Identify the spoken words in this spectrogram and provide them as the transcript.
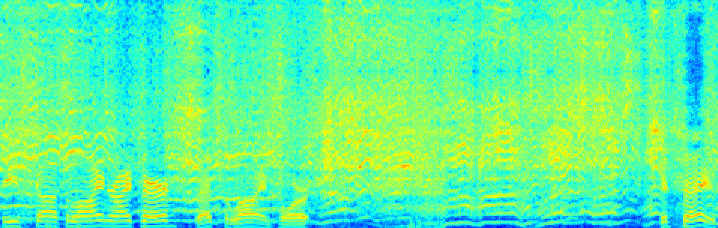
See Scott's line right there? That's the line for it. Good save.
